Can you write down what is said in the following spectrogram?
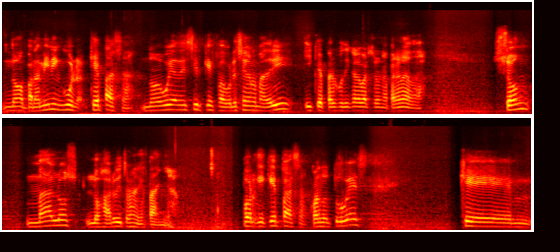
No, para mí ninguna. ¿Qué pasa? No voy a decir que favorecen al Madrid y que perjudican al Barcelona, para nada. Son malos los árbitros en España. Porque ¿qué pasa? Cuando tú ves que mm,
